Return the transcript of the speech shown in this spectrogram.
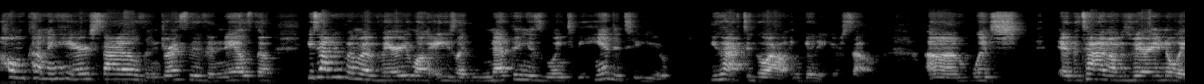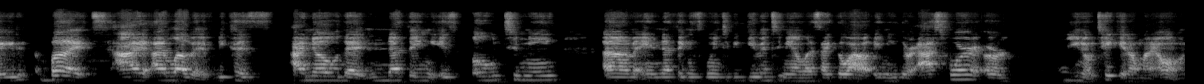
homecoming hairstyles and dresses and nails. So he taught me from a very long age, like nothing is going to be handed to you. You have to go out and get it yourself. Um, which at the time I was very annoyed, but I, I love it because I know that nothing is owed to me. um, and is going to be given to me unless I go out and either ask for it or you know take it on my own.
